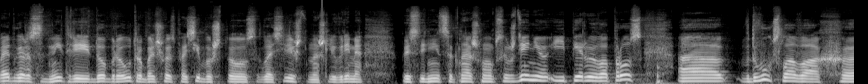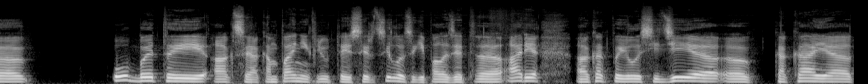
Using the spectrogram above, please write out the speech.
Эдгарс, Дмитрий, доброе утро, большое спасибо, что согласились, что нашли время присоединиться к нашему обсуждению. И первый вопрос. В двух словах, об этой акции, о компании Клюта Серцила Загипалазет э, Ари. А как появилась идея, э, какая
